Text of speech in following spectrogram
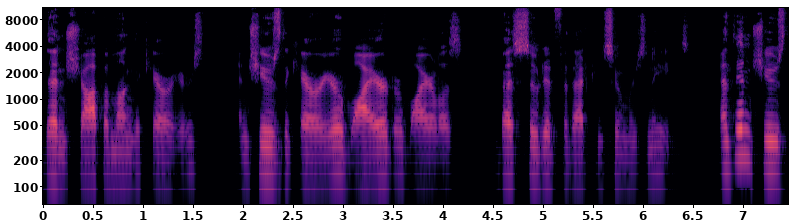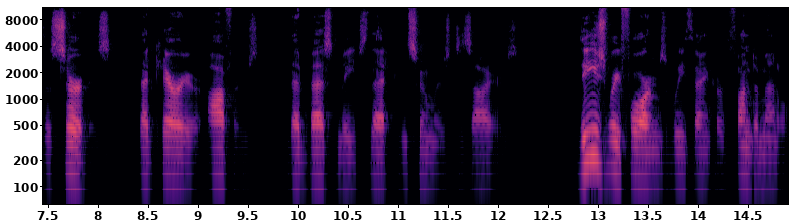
then shop among the carriers and choose the carrier, wired or wireless, best suited for that consumer's needs, and then choose the service that carrier offers that best meets that consumer's desires. These reforms, we think, are fundamental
